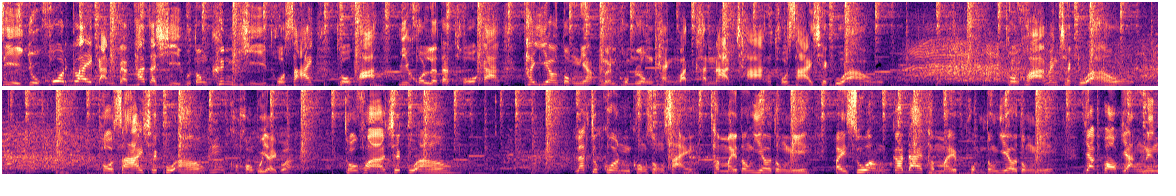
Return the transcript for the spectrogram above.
สี่อยู่โคตรใกล้กันแบบถ้าจะฉี่กูต้องขึ้นขี่โถซ้าย โถขวา มีคนเหลือแต่โถกลาง ถ้าเยี่ยวตรงเนี้ยเหมือนผมลงแข่งวัดขนาดช้าง โถซ้ายเช็คกูเอา โถขวาแม่งเช็คกูเอา โถซ้ายเช็คกูเอาของของกูใหญ่กว่า โถขวาเช็คกูเอาและทุกคนคงสงสัยทำไมต้องเยี่ยวตรงนี้ ไปซ่วมก็ได้ทำไมผมต้องเยี่ยวตรงนี้ อยากบอกอย่างหนึ่ง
